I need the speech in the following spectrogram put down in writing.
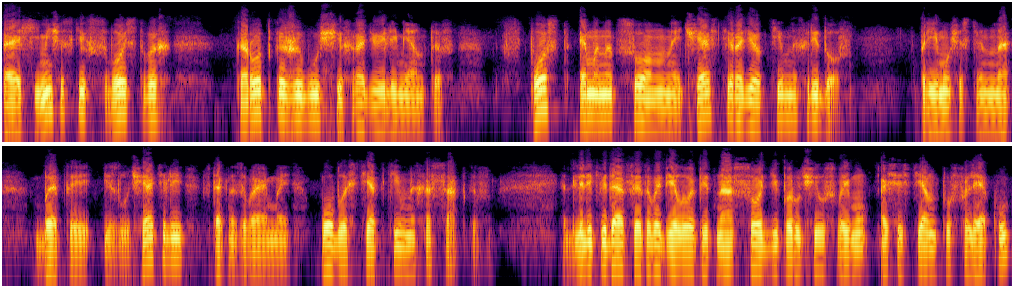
о химических свойствах короткоживущих радиоэлементов в постэманационной части радиоактивных рядов, преимущественно бета-излучателей в так называемой области активных осадков. Для ликвидации этого белого пятна Содди поручил своему ассистенту Флеку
